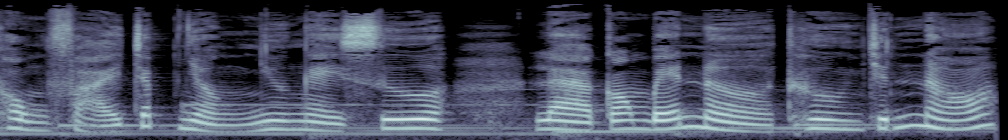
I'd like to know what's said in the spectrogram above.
Không phải chấp nhận như ngày xưa là con bé n thương chính nó,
